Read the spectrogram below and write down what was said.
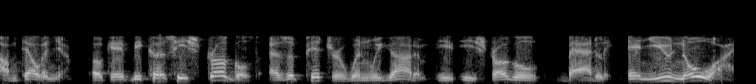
i'm telling you okay? Because he struggled as a pitcher when we got him. He he struggled badly. And you know why.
